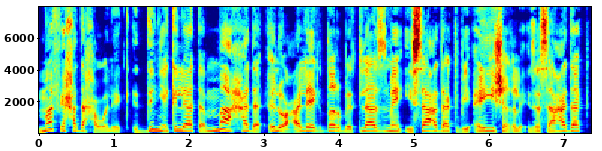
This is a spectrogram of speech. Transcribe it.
ما في حدا حواليك الدنيا كلها ما حدا له عليك ضربة لازمة يساعدك بأي شغلة. إذا ساعدك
